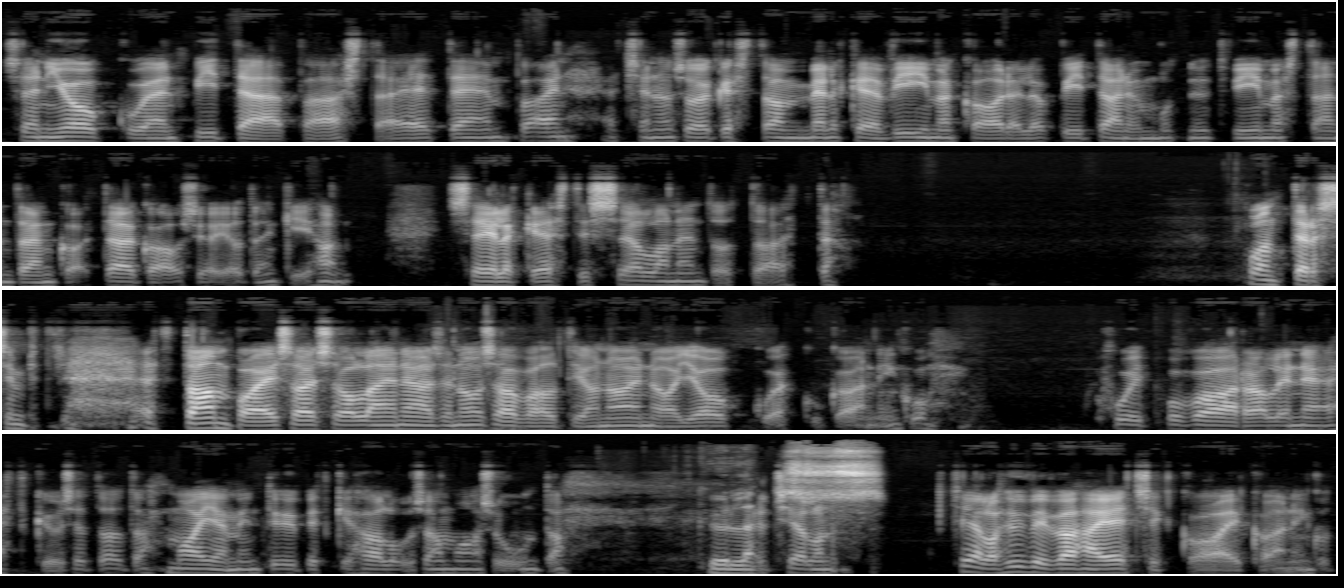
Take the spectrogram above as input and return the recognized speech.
sen joukkueen pitää päästä eteenpäin. Et sen olisi oikeastaan melkein viime kaudella jo pitänyt, mutta nyt viimeistään tämän, tämä kausi on jotenkin ihan selkeästi sellainen, tota, että Panthersin, että Tampa ei saisi olla enää sen osavaltion ainoa joukkue, kukaan niin kuin huippuvaarallinen, että kyllä se tota, Miamin tyypitkin haluaa samaan suuntaan. Kyllä. Et siellä, on, siellä on hyvin vähän etsikkoaikaa niin kuin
